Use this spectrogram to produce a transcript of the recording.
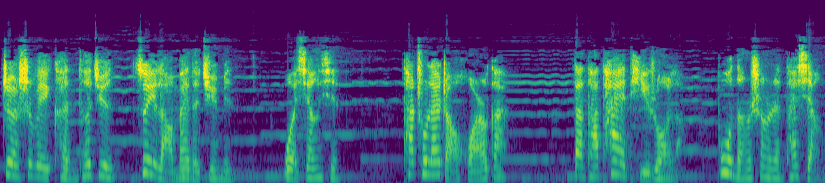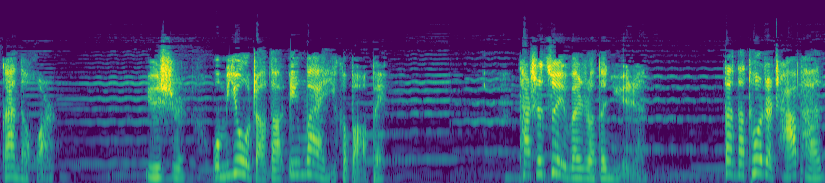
这是位肯特郡最老迈的居民。我相信，他出来找活儿干，但他太体弱了，不能胜任他想干的活儿。于是，我们又找到另外一个宝贝。她是最温柔的女人，但她拖着茶盘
